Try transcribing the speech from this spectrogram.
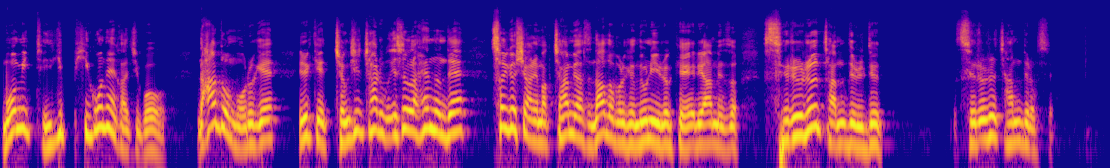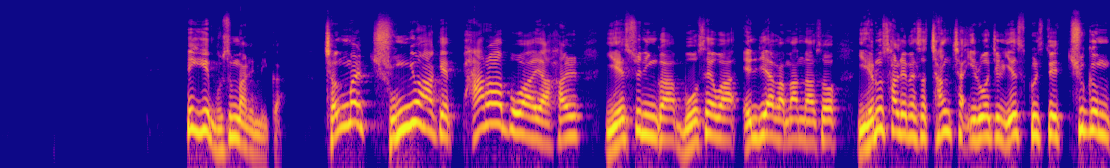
몸이 되게 피곤해가지고 나도 모르게 이렇게 정신 차리고 있으려 했는데 설교 시간에 막 잠이 와서 나도 모르게 눈이 이렇게 이래 하면서 스르르 잠들듯 스르르 잠들었어요. 이게 무슨 말입니까? 정말 중요하게 바라보아야 할 예수님과 모세와 엘리야가 만나서 예루살렘에서 장차 이루어질 예수 그리스도의 죽음,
